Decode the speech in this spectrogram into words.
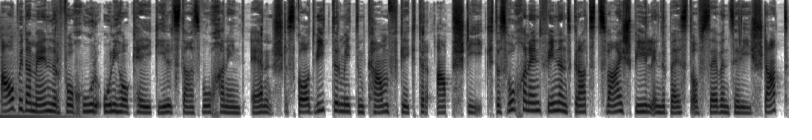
Auch bei den Männern von Chur Unihockey gilt das Wochenende ernst. Es geht weiter mit dem Kampf gegen den Abstieg. Das Wochenende finden gerade zwei Spiele in der Best of Seven Serie statt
